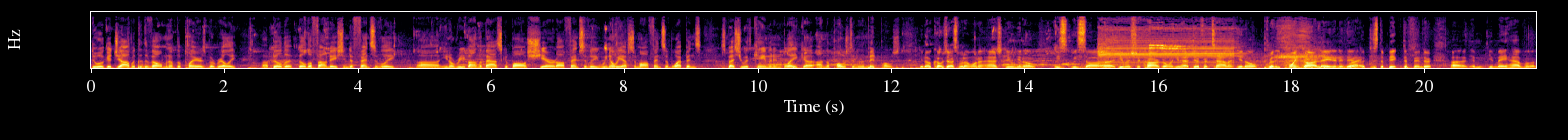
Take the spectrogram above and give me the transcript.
do a good job with the development of the players, but really uh, build a build a foundation defensively. Uh, you know, rebound the basketball, share it offensively. We know we have some offensive weapons, especially with Kaman and Blake uh, on the post and in the mid post. You know, Coach, that's what I want to ask you. You know, we, we saw uh, you in Chicago and you had different talent, you know, really point guard laden and then Right. uh, just a big defender. Uh, you may have, a,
